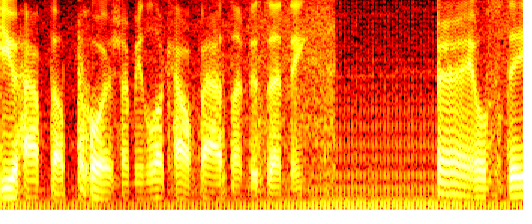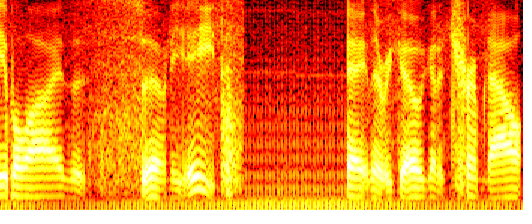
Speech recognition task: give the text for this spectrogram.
you have to push. I mean, look how fast I'm descending. Alright, we'll stabilize at 78. Okay, there we go, we got it trimmed out.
